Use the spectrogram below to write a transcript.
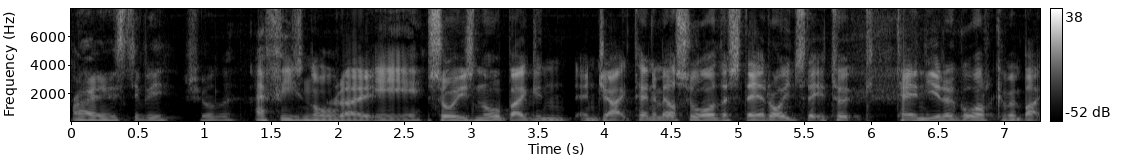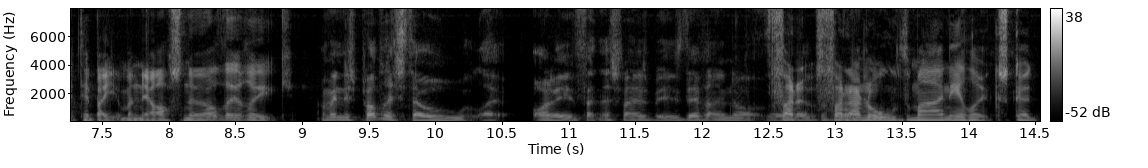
Aye, he needs to be surely. if he's no Right. 80. So he's no big and, and jacked anymore. So all the steroids that he took ten year ago are coming back to bite him in the arse now, are they? Like I mean, he's probably still like alright fitness wise, but he's definitely not. what For, for an old man, he looks good.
